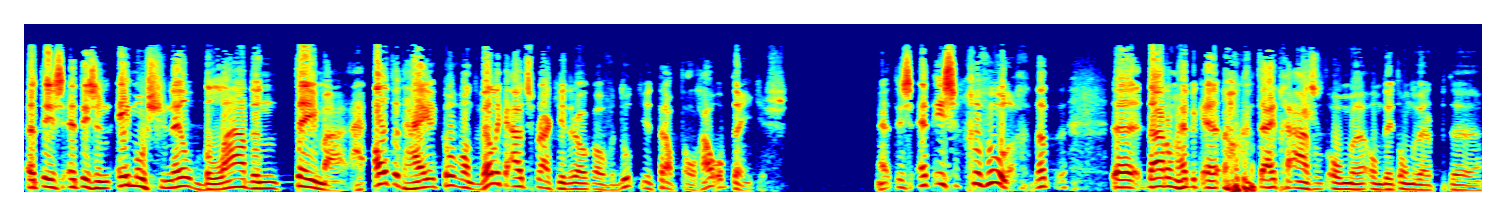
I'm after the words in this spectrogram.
Het is, het is een emotioneel beladen thema. Altijd heikel, want welke uitspraak je er ook over doet, je trapt al gauw op teentjes. Het is, het is gevoelig. Dat, uh, daarom heb ik ook een tijd geaarzeld om, uh, om dit onderwerp te,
